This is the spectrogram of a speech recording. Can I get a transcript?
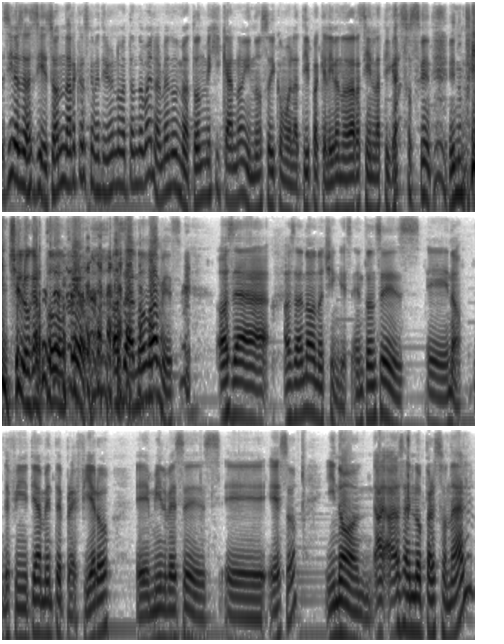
Sí, o sea, sí, son narcos que me terminan matando. Bueno, al menos me mató un mexicano y no soy como la tipa que le iban a dar 100 latigazos en, en un pinche lugar todo feo. O sea, no mames. O sea, o sea, no, no chingues. Entonces, eh, no, definitivamente prefiero eh, mil veces eh, eso. Y no, o sea, en lo personal,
